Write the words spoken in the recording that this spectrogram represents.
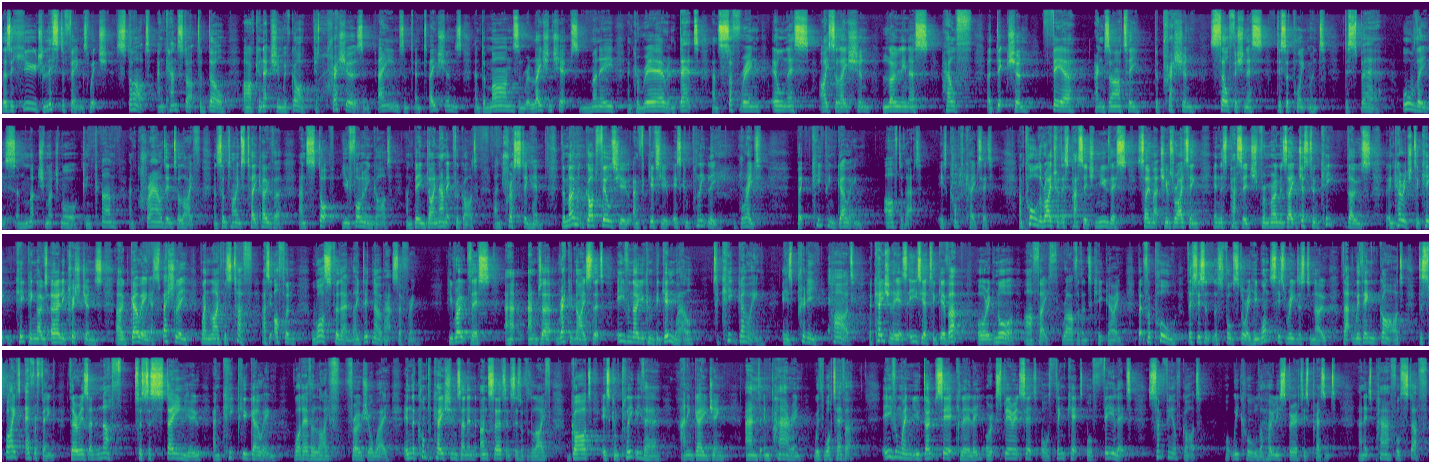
There's a huge list of things which start and can start to dull our connection with God. Just pressures and pains and temptations and demands and relationships, and money and career and debt and suffering, illness, isolation, loneliness, health, addiction, fear, anxiety, depression, selfishness, disappointment, despair. All these and much, much more can come and crowd into life and sometimes take over and stop you following God and being dynamic for God and trusting Him. The moment God fills you and forgives you is completely great, but keeping going after that is complicated. And Paul, the writer of this passage, knew this so much. He was writing in this passage from Romans 8 just to keep those, encouraged to keep keeping those early Christians uh, going, especially when life was tough, as it often was for them. They did know about suffering. He wrote this uh, and uh, recognized that even though you can begin well, to keep going is pretty hard. Occasionally, it's easier to give up or ignore our faith rather than to keep going. But for Paul, this isn't the full story. He wants his readers to know that within God, despite everything, there is enough to sustain you and keep you going, whatever life throws your way. In the complications and in uncertainties of life, God is completely there and engaging and empowering with whatever even when you don't see it clearly, or experience it, or think it, or feel it, something of God what we call the Holy Spirit is present, and it's powerful stuff.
